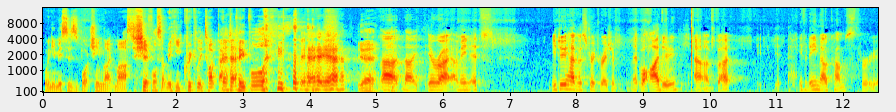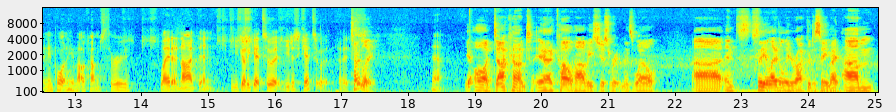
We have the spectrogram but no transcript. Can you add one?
when your missus is watching like MasterChef or something, you quickly type back to people. yeah, yeah. yeah, No, no, you're right. I mean, it's you do have a strict regime. Well, I do, uh, but if an email comes through, an important email comes through late at night, then you got to get to it. You just get to it. It's- totally. Yeah. Yeah. Oh, Duck Hunt. Yeah, Kyle Harvey's just written as well. Uh, and see you later, Lee. Right, good to see you, mate. Um,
